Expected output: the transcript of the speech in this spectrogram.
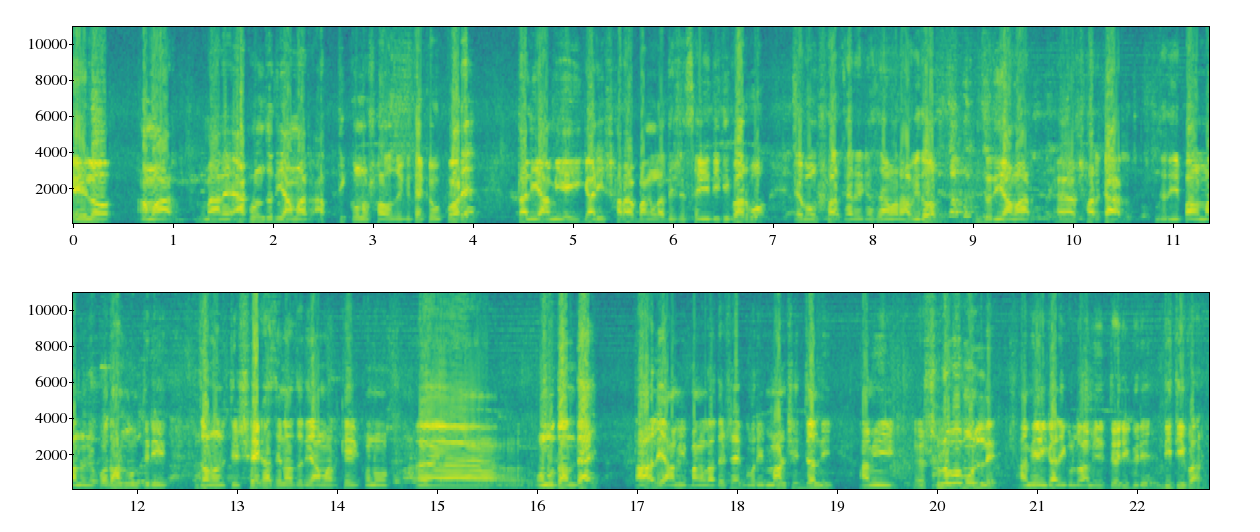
এই হলো আমার মানে এখন যদি আমার আর্থিক কোনো সহযোগিতা কেউ করে, তাহলে আমি এই গাড়ি সারা বাংলাদেশে ছেড়ে দিতে পারব এবং সরকারের কাছে আমার আবেদন, যদি আমার সরকার যদি মাননীয় প্রধানমন্ত্রী জননেত্রী শেখ হাসিনা যদি আমাকে কোনো অনুদান দেয় তাহলে আমি বাংলাদেশে গরিব মানুষের জন্য আমি সুলভ মূল্যে আমি এই গাড়িগুলো আমি তৈরি করে দিতে পারব।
